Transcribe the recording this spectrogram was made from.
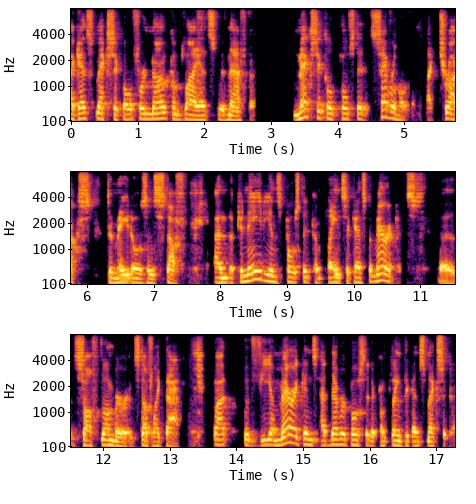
against Mexico for non-compliance with NAFTA. Mexico posted several of them, like trucks, tomatoes, and stuff. And the Canadians posted complaints against Americans uh, soft lumber and stuff like that. But the Americans had never posted a complaint against Mexico.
